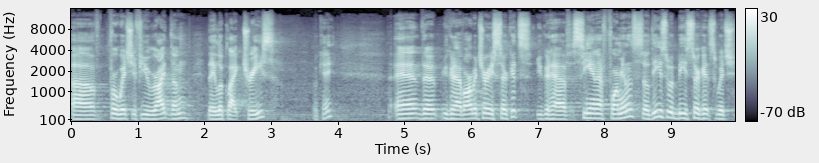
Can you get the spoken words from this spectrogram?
uh, for which, if you write them, they look like trees. Okay? And the, you could have arbitrary circuits. You could have CNF formulas. So these would be circuits which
